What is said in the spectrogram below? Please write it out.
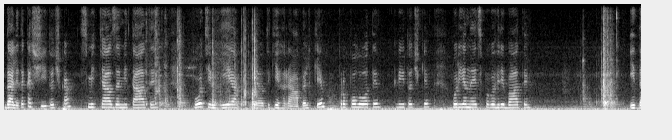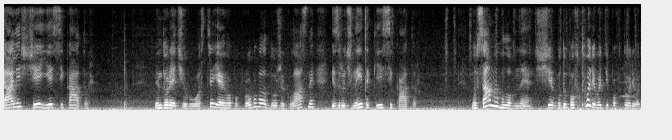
Далі така щіточка, сміття замітати. Потім є е, такі грабельки прополоти, квіточки, бур'янець повигрібати. І далі ще є сікатор. Він, до речі, гострий, я його попробувала, дуже класний і зручний такий сікатор. Ну, саме головне, ще буду повторювати і повторювати,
